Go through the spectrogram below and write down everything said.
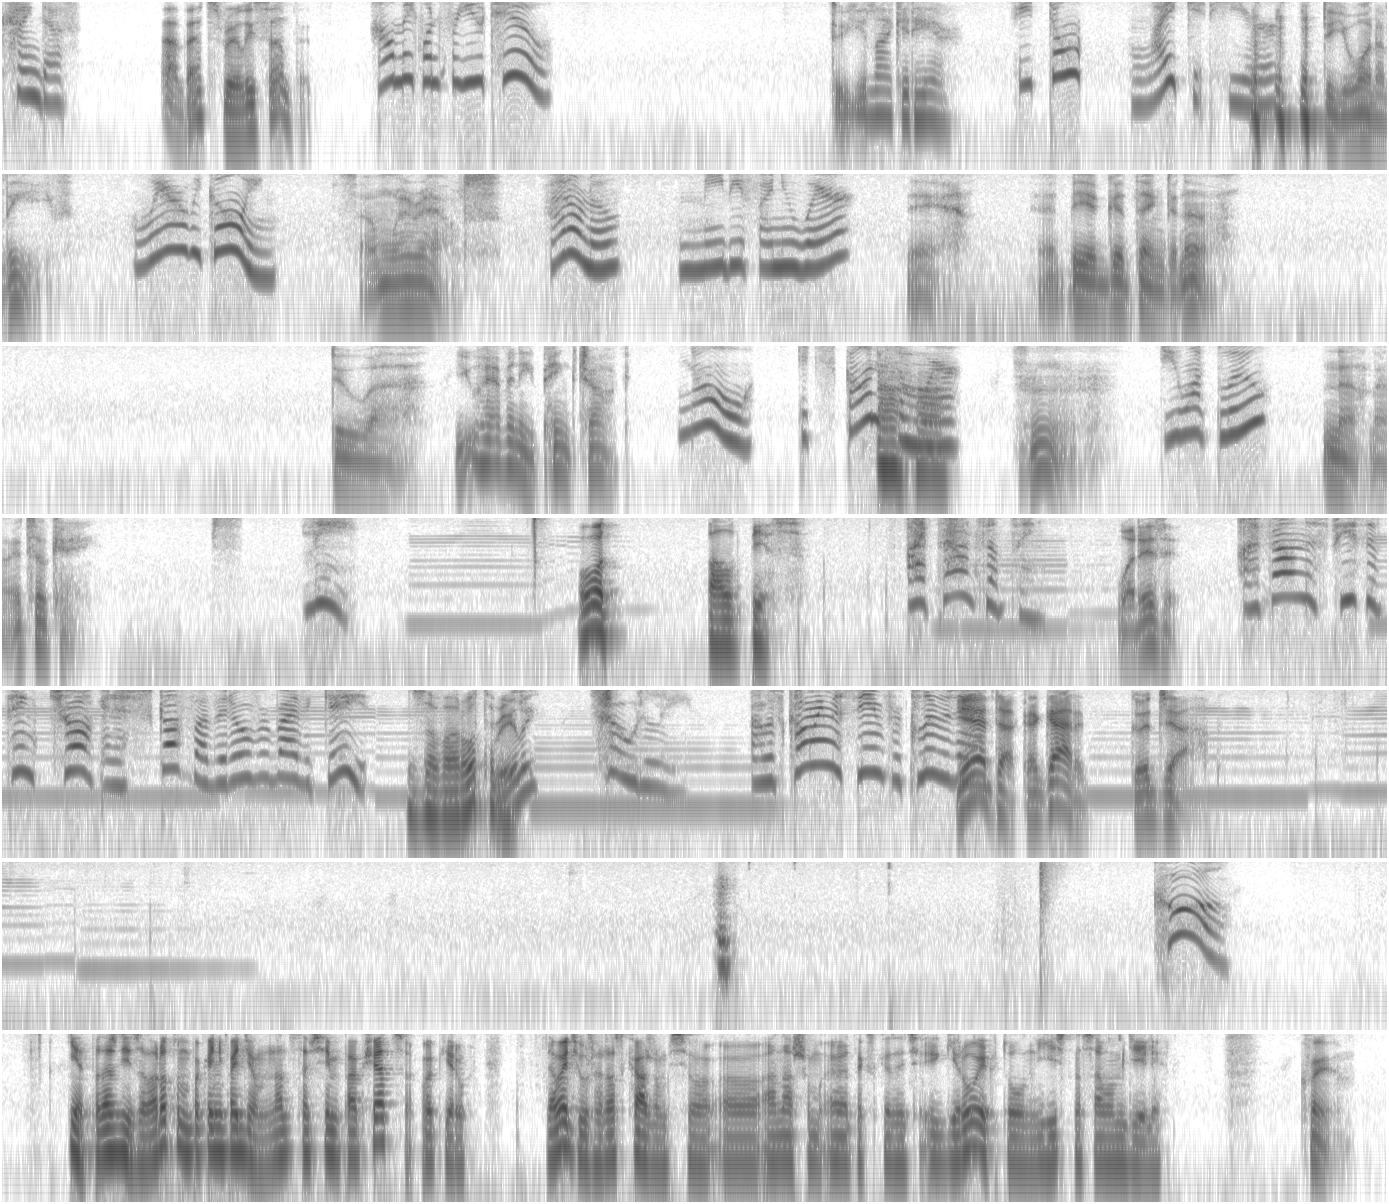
kind of. Oh, that's really something. I'll make one for you, too. Do you like it here? I don't like it here. Do you want to leave? Where are we going? Somewhere else. I don't know. Maybe if I knew where? Yeah, that'd be a good thing to know. Do, uh, you have any pink chalk? No, it's gone uh -huh. somewhere. Hmm. Do you want blue? No, no, it's okay. Psst, Lee. What? Balbius. I found something. What is it? I found this piece of pink chalk and a scuff of it over by the gate. За Really? Totally. I was combing the scene for clues Yeah, Duck, I got it. Good job. Нет, подожди, за ворота мы пока не пойдем. Надо со всеми пообщаться, во-первых. Давайте уже расскажем все о нашем, так сказать, герое, кто он есть на самом деле. Clem,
